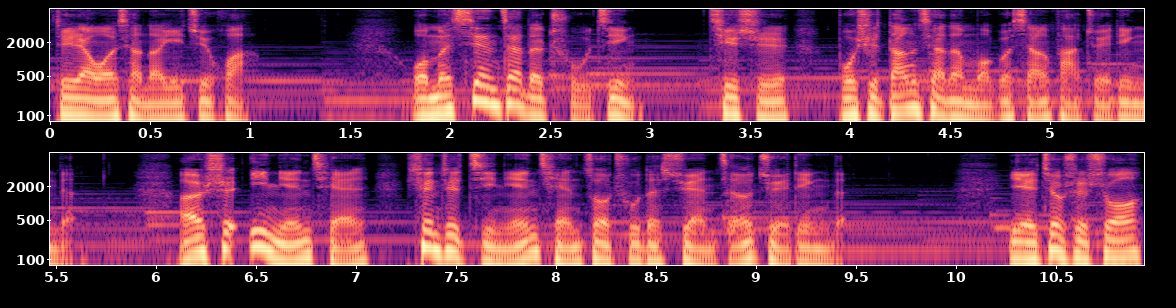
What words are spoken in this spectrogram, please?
这让我想到一句话：我们现在的处境，其实不是当下的某个想法决定的，而是一年前甚至几年前做出的选择决定的。也就是说，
